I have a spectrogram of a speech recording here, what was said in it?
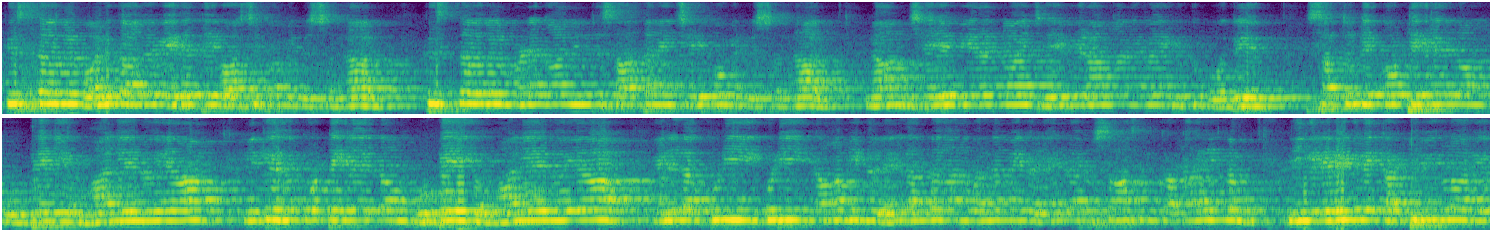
கிறிஸ்தவர்கள் வலுக்காக வேதத்தை வாசிப்போம் என்று சொன்னால் கிறிஸ்தவர்கள் முழங்கால் நின்று சாத்தனை செய்வோம் என்று சொன்னால் நாம் ஜெய வீரர்களாய் ஜெய வீராங்கனைகளாய் இருக்கும்போது சத்துடைய கோட்டைகள் எல்லாம் உடையும். ஹalleluya. விக்கிரக கோட்டைகள் எல்லாம் உடையும். ஹalleluya. எல்லா குடி குடி நாவிகள் எல்லா அந்தகார வல்லமைகள் எல்லா விசுவாசம் காரியங்களும் நீங்கள் எவைகளை கட்டுவீர்களோ அவை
